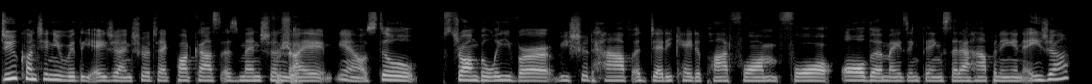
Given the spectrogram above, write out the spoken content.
do continue with the Asia InsurTech podcast, as mentioned. Sure. I, you know, still strong believer we should have a dedicated platform for all the amazing things that are happening in Asia.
